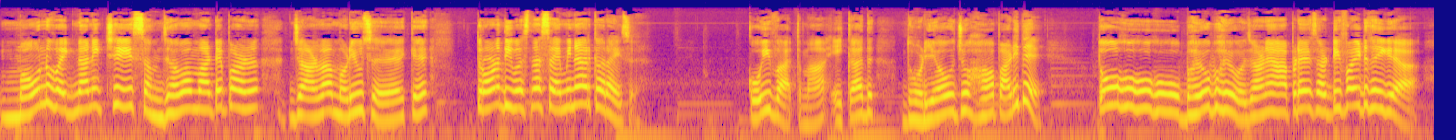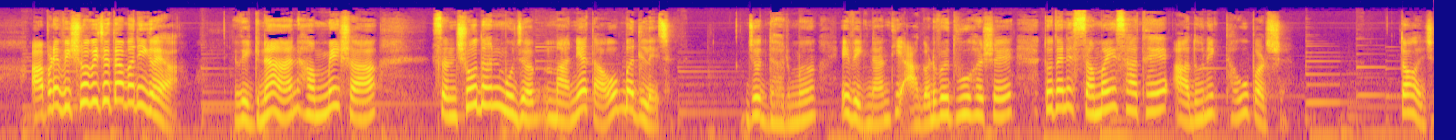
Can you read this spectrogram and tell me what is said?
મૌન વૈજ્ઞાનિક છે એ સમજાવવા માટે પણ જાણવા મળ્યું છે કે ત્રણ દિવસના સેમિનાર કરાય છે. કોઈ વાતમાં એકાદ ધોળિયાઓ જો હા પાડી દે તો હો હો હો ભયો ભયો, જાણે આપણે સર્ટિફાઈડ થઈ ગયા. આપણે વિશ્વ વિજેતા બની ગયા. વિજ્ઞાન હંમેશા સંશોધન મુજબ માન્યતાઓ બદલે છે. જો ધર્મ એ વિજ્ઞાનથી આગળ વધવું હશે, તો તેને સમય સાથે આધુનિક થવું પડશે. તો જ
